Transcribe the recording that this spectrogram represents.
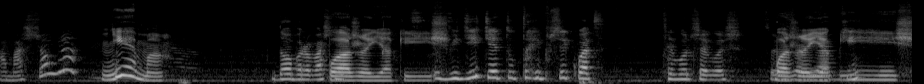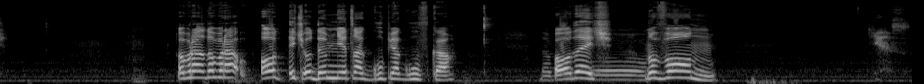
A masz ciągle? Nie ma. Dobra, właśnie. Błażej jakiś. Widzicie tutaj przykład tego czegoś. co Błażej zrobiła jakiś. Dobra, dobra, odejdź ode mnie ta głupia główka. Dobra, Odejdź! to- No won! Jest.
